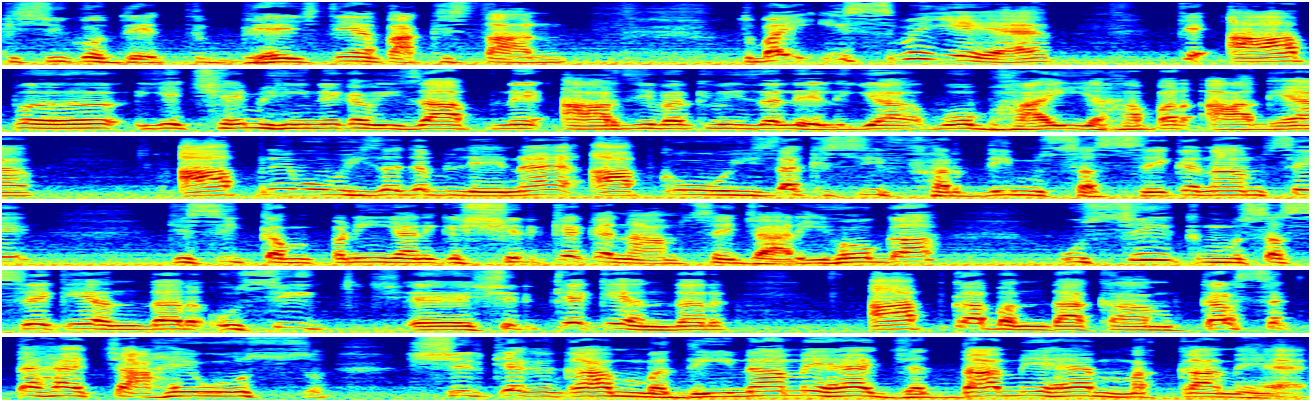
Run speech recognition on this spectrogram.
किसी को भेजते हैं पाकिस्तान तो भाई इसमें यह है कि आप ये छह महीने का वीज़ा आपने, आरजी वर्क वीज़ा ले लिया, वो भाई यहाँ पर आ गया। आपने वो वीज़ा जब लेना है, आपको वो वीज़ा किसी फर्दी मुसस्से के नाम से, किसी कंपनी यानी कि शिरके के नाम से जारी होगा। उसी मुसस्से के अंदर, उसी शिरके के अंदर आपका बंदा काम कर सकता है, चाहे वो उस शिरके का काम मदीना में है, जद्दा में है, मक्का में है।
